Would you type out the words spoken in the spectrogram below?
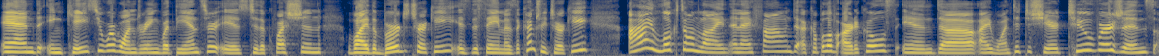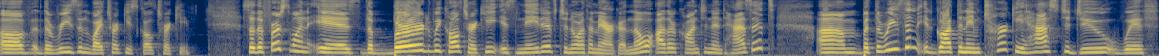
And in case you were wondering what the answer is to the question why the bird turkey is the same as the country turkey, I looked online and I found a couple of articles, and uh, I wanted to share two versions of the reason why turkey is called turkey. So the first one is the bird we call turkey is native to North America. No other continent has it. Um, but the reason it got the name turkey has to do with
